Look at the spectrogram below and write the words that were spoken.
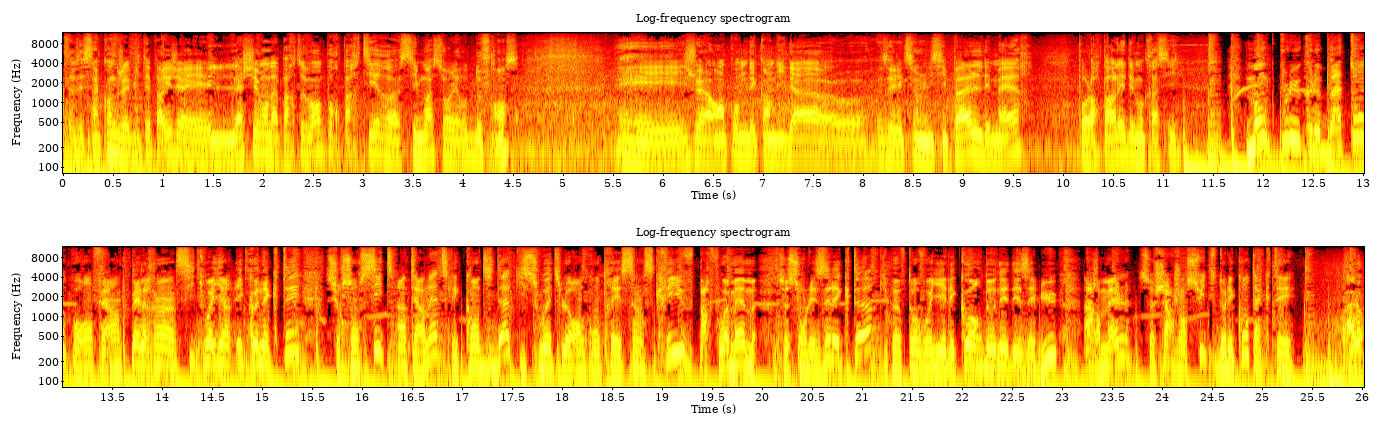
Ça faisait 5 ans que j'habitais Paris, j'avais lâché mon appartement pour partir 6 mois sur les routes de France. Et je vais à la rencontre des candidats euh, aux élections municipales, des maires, pour leur parler démocratie. Manque plus que le bâton pour en faire un pèlerin citoyen et connecté. Sur son site internet, les candidats qui souhaitent le rencontrer s'inscrivent. Parfois même, ce sont les électeurs qui peuvent envoyer les coordonnées des élus. Armel se charge ensuite de les contacter. Allô?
